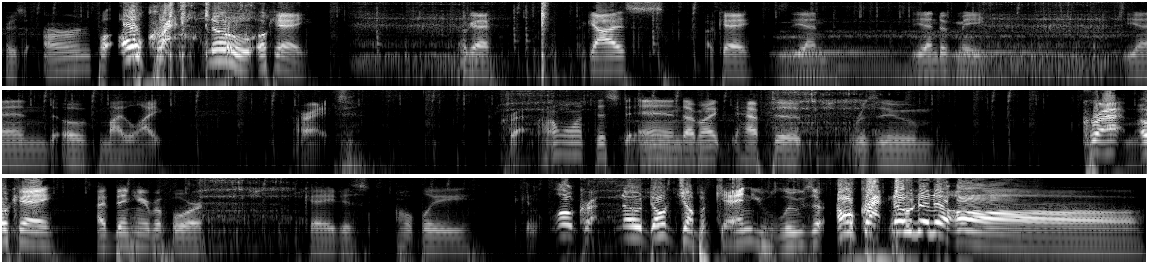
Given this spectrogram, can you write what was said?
There's iron. Oh crap! No! Okay. Okay. Guys. Okay. The end. The end of me. The end of my life. Alright. Crap. I don't want this to end. I might have to resume. Crap! Okay. I've been here before. Okay, just hopefully Oh crap! No, don't jump again, you loser! Oh crap! No, no, no! Oh.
